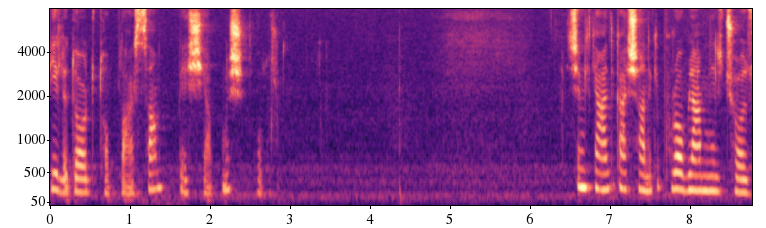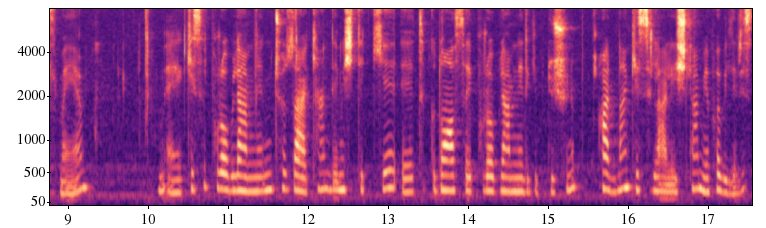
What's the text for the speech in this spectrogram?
1 ile 4'ü toplarsam 5 yapmış olur. Şimdi geldik aşağıdaki problemleri çözmeye. E, kesir problemlerini çözerken demiştik ki e, tıpkı doğal sayı problemleri gibi düşünüp ardından kesirlerle işlem yapabiliriz.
